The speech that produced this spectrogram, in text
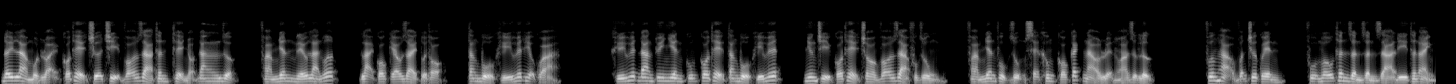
Đây là một loại có thể chữa trị võ giả thân thể nhọn đan dược, phàm nhân nếu lan ướt lại có kéo dài tuổi thọ tăng bổ khí huyết hiệu quả. Khí huyết đan tuy nhiên cũng có thể tăng bổ khí huyết, nhưng chỉ có thể cho võ giả phục dụng, phàm nhân phục dụng sẽ không có cách nào luyện hóa dược lực. Phương hạo vẫn chưa quên, phụ mẫu thân dần dần già đi thân ảnh.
